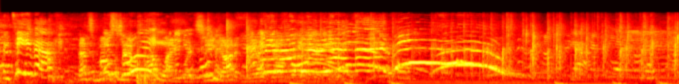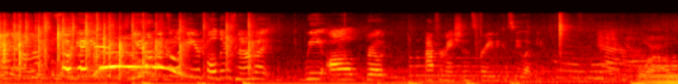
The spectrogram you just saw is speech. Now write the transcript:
I take it back. That's most Enjoy. of love And language. So you got it. Wrote affirmations for you because we love you. Yeah. Wow.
